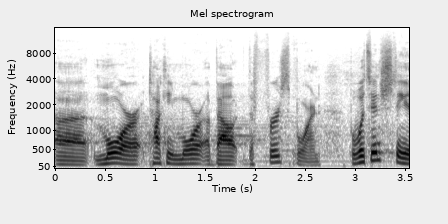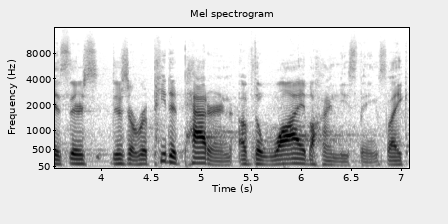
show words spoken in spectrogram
uh, more talking more about the firstborn. But what's interesting is there's there's a repeated pattern of the why behind these things, like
